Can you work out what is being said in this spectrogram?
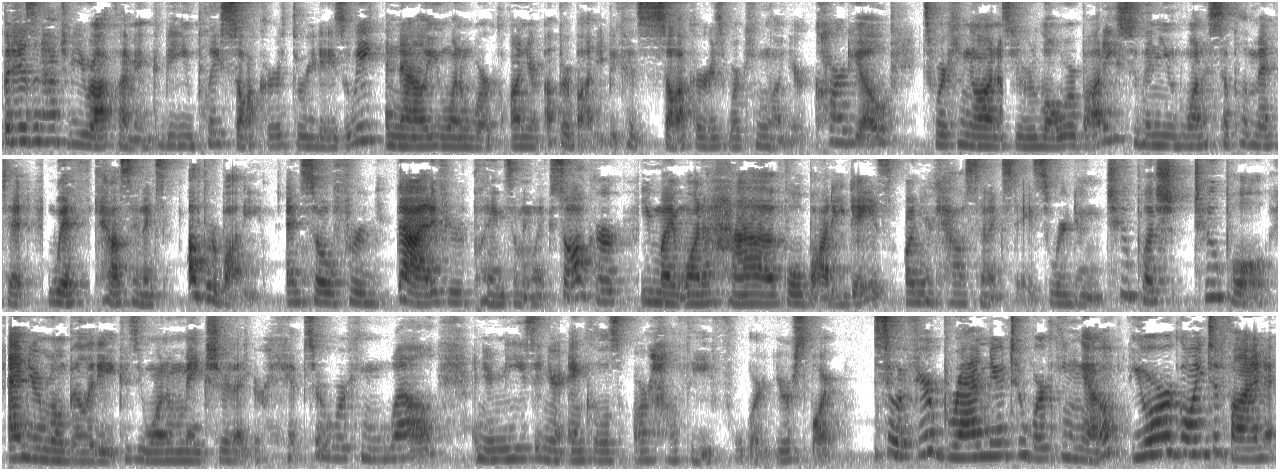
But it doesn't have to be rock climbing. It could be you play soccer three days a week and now you wanna work on your upper body because soccer is working on your cardio, it's working on your lower body. So then you'd wanna supplement it with calisthenics upper body. And so for that, if you're playing something like soccer, you might wanna have full body days on your calisthenics days. So we're doing two push, two pull, and your mobility because you wanna make sure that your hips are working well and your knees and your ankles are healthy for your sport So if you're brand new to working out, you're going to find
